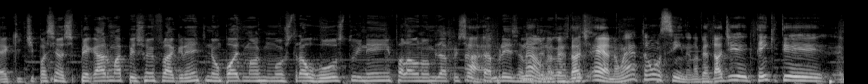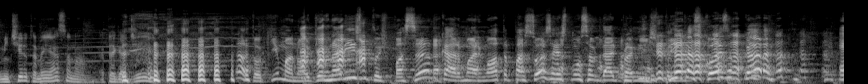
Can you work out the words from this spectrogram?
É que, tipo assim, ó, se pegar uma pessoa em flagrante, não pode mais mostrar o rosto e nem falar o nome da pessoa que tá presa. Não, tem na verdade, é, não é tão assim, né? Na verdade, tem que ter. É mentira também essa, não? É pegadinha? Ah, tô aqui, mano, de jornalismo, tô te passando, cara. O Marimota passou essa responsabilidade pra mim. Explica as coisas pro cara. É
